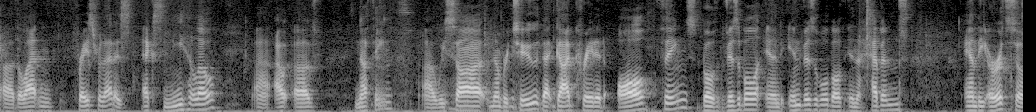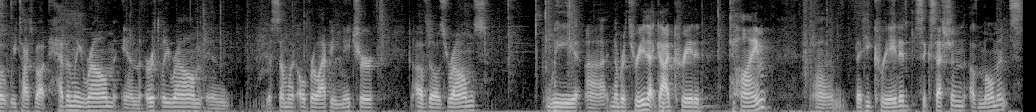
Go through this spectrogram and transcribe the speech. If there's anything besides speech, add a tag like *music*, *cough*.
Uh, the Latin phrase for that is ex nihilo, uh, out of nothing. Uh, we saw, number two, that God created all things, both visible and invisible, both in the heavens and the earth. So we talked about heavenly realm and the earthly realm and the somewhat overlapping nature of those realms. We, uh, number three, that God created time, um, that He created succession of moments,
